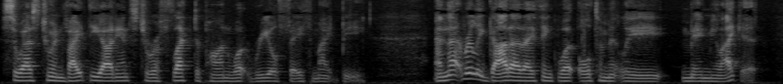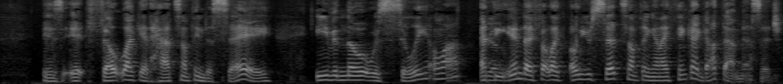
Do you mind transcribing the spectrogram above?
so as to invite the audience to reflect upon what real faith might be. And that really got at, I think, what ultimately made me like it. Is it felt like it had something to say, even though it was silly a lot. At Yeah. the end, I felt like, oh, you said something, and I think I got that message.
